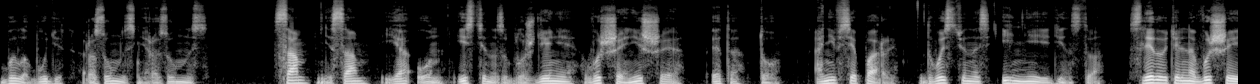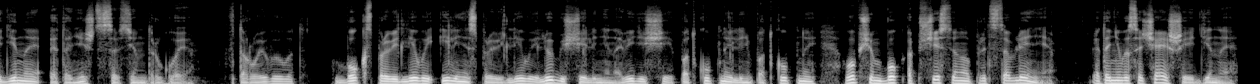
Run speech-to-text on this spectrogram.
было, будет, разумность, неразумность. Сам, не сам, я, он, истина, заблуждение, высшее, низшее это то. Они все пары, двойственность и неединство. Следовательно, высшее единое это нечто совсем другое. Второй вывод Бог справедливый или несправедливый, любящий или ненавидящий, подкупный или неподкупный, в общем, Бог общественного представления. Это не высочайшее единое,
